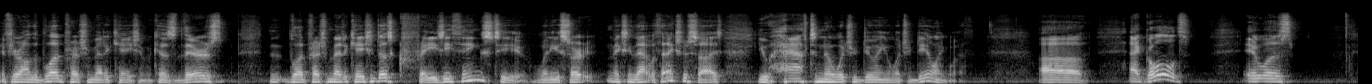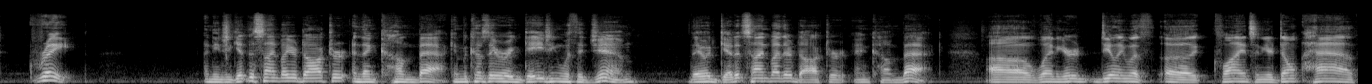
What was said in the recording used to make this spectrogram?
if you're on the blood pressure medication because there's blood pressure medication does crazy things to you. When you start mixing that with exercise, you have to know what you're doing and what you're dealing with. Uh, at Gold's, it was great. I need you to get this signed by your doctor and then come back. And because they were engaging with the gym, they would get it signed by their doctor and come back. Uh, when you're dealing with uh, clients and you don't have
